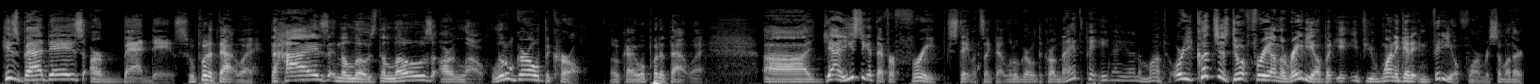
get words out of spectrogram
his bad days are bad days. We'll put it that way. The highs and the lows. The lows are low. Little girl with the curl. Okay. We'll put it that way. Uh, yeah, I used to get that for free. Statements like that, little girl with the crow. Now I have to pay eight ninety nine a month, or you could just do it free on the radio. But if you want to get it in video form or some other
